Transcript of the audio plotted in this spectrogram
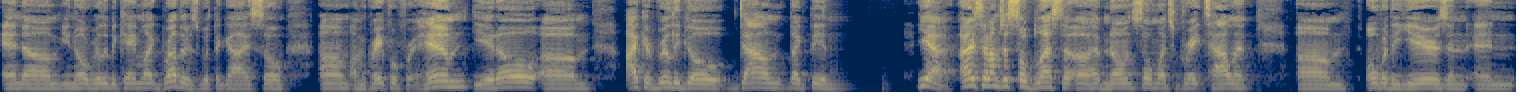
And, um, you know, really became like brothers with the guys. So um, I'm grateful for him, you know. Um, I could really go down like the, yeah, I said I'm just so blessed to uh, have known so much great talent um, over the years and, and,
